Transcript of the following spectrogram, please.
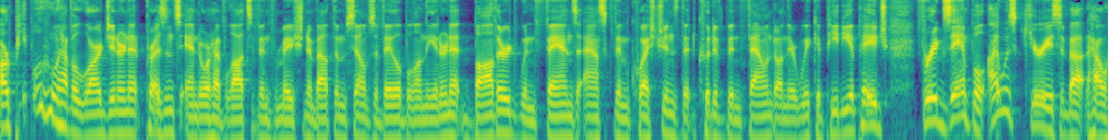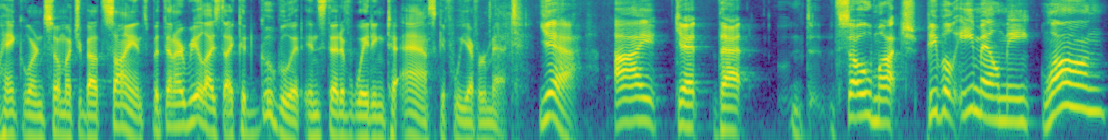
are people who have a large internet presence and or have lots of information about themselves available on the internet bothered when fans ask them questions that could have been found on their Wikipedia page? For example, I was curious about how Hank learned so much about science, but then I realized I could Google it instead of waiting to ask if we ever met." Yeah, I get that so much. People email me long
